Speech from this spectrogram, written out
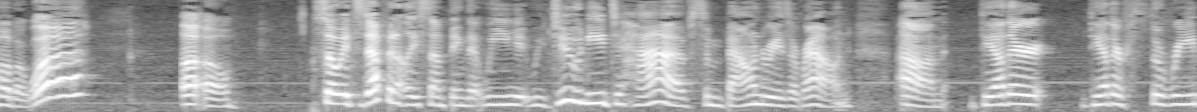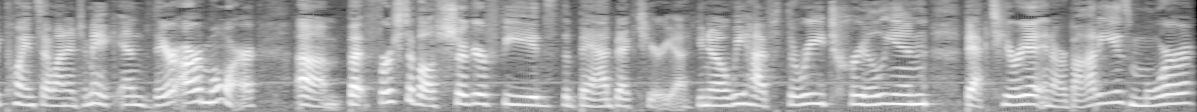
Hubba what? Uh oh. So it's definitely something that we we do need to have some boundaries around. Um, the other the other three points I wanted to make, and there are more. Um, but first of all, sugar feeds the bad bacteria. You know, we have three trillion bacteria in our bodies, more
